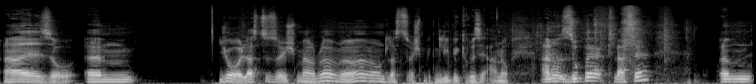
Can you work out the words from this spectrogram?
Also, ähm, jo, lasst es euch mal bla bla und lasst es euch schmecken. Liebe Grüße, Arno. Arno, super, klasse. Ähm,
